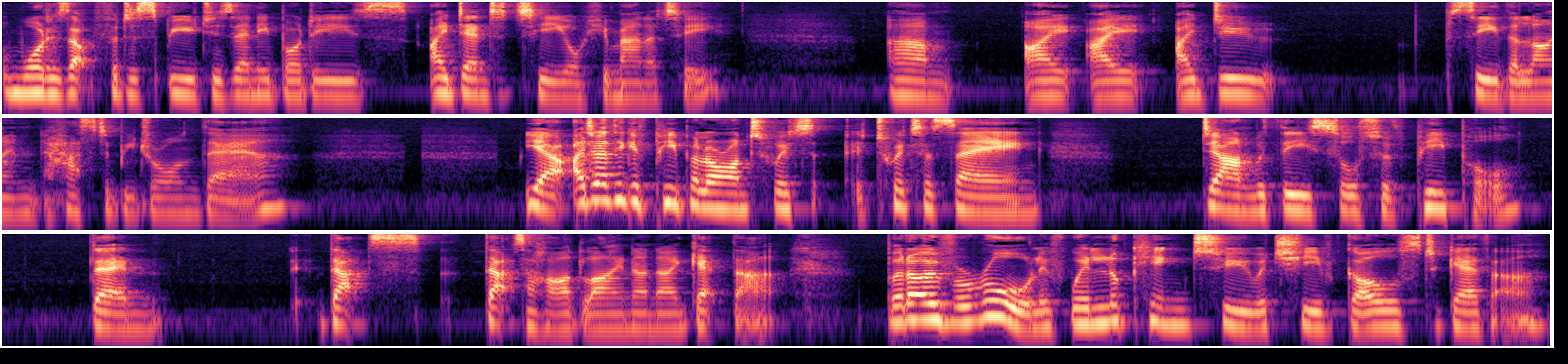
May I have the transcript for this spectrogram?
what is up for dispute is anybody's identity or humanity. Um, I I I do see the line has to be drawn there. Yeah, I don't think if people are on Twitter Twitter saying down with these sort of people, then that's that's a hard line, and I get that. But overall, if we're looking to achieve goals together,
